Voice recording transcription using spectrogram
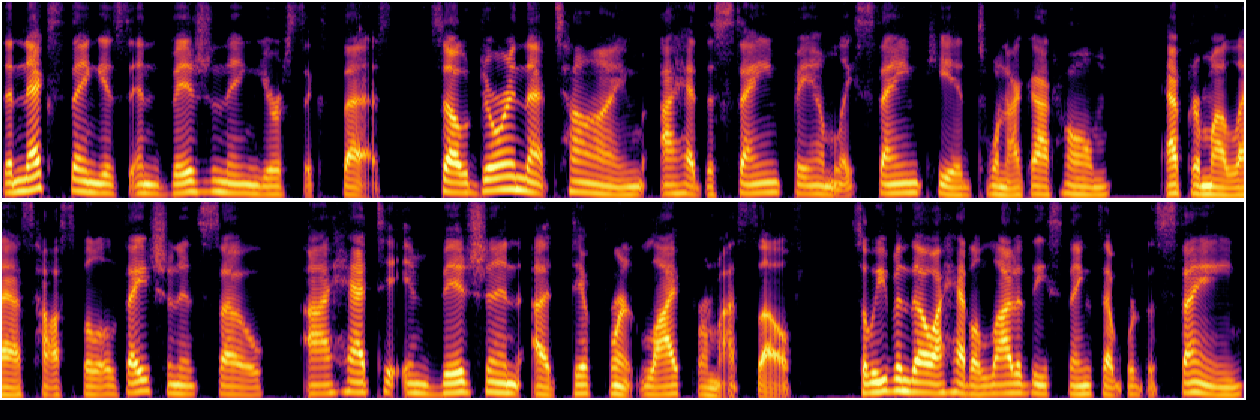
The next thing is envisioning your success. So during that time, I had the same family, same kids when I got home after my last hospitalization. And so I had to envision a different life for myself. So even though I had a lot of these things that were the same,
